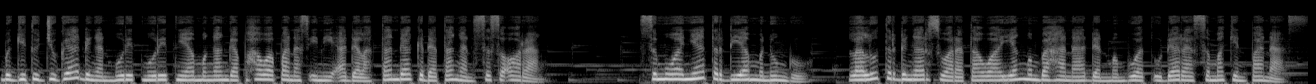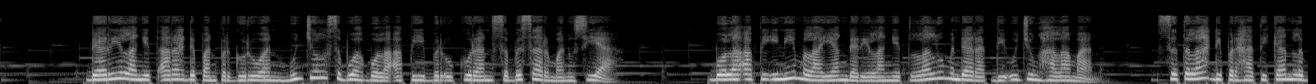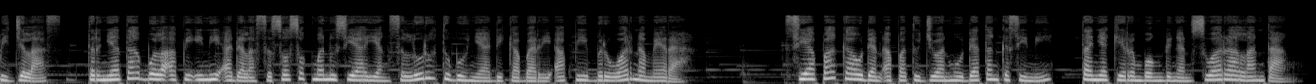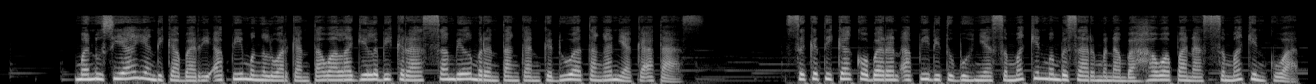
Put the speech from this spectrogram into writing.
Begitu juga dengan murid-muridnya menganggap hawa panas ini adalah tanda kedatangan seseorang. Semuanya terdiam menunggu, lalu terdengar suara tawa yang membahana dan membuat udara semakin panas. Dari langit arah depan perguruan muncul sebuah bola api berukuran sebesar manusia. Bola api ini melayang dari langit lalu mendarat di ujung halaman. Setelah diperhatikan lebih jelas, Ternyata bola api ini adalah sesosok manusia yang seluruh tubuhnya dikabari api berwarna merah. Siapa kau dan apa tujuanmu datang ke sini? Tanya Ki Rembong dengan suara lantang. Manusia yang dikabari api mengeluarkan tawa lagi lebih keras sambil merentangkan kedua tangannya ke atas. Seketika kobaran api di tubuhnya semakin membesar menambah hawa panas semakin kuat.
